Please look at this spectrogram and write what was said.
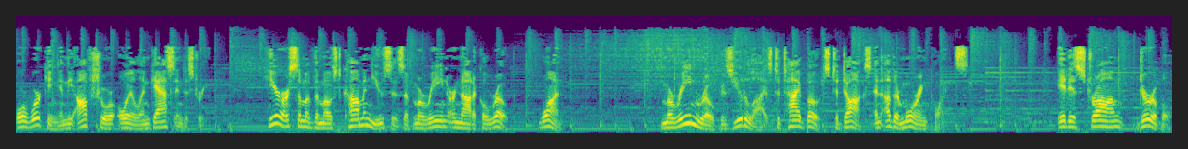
or working in the offshore oil and gas industry. Here are some of the most common uses of marine or nautical rope. 1. Marine rope is utilized to tie boats to docks and other mooring points. It is strong, durable,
